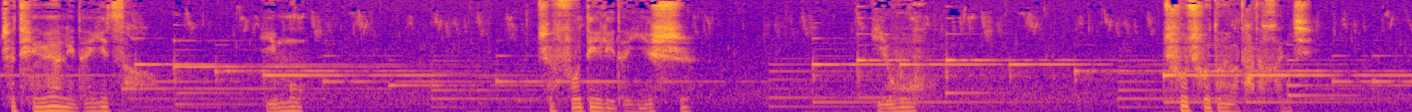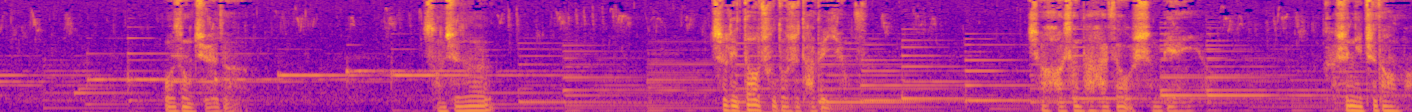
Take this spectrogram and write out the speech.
这庭院里的一草。一木，这府邸里的一室一物，处处都有他我总觉得，总觉得这里到处都是他的影子，就好像他还在我身边一样。可是你知道吗？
